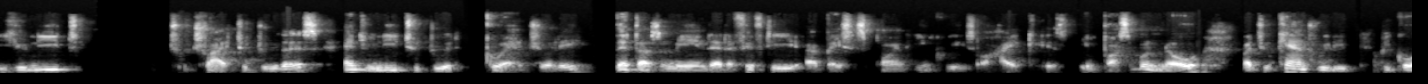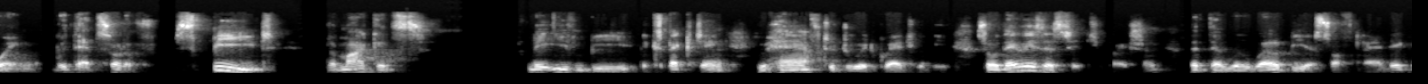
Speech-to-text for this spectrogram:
you need to try to do this and you need to do it gradually. That doesn't mean that a 50 uh, basis point increase or hike is impossible. No, but you can't really be going with that sort of speed the markets may even be expecting. You have to do it gradually. So there is a situation that there will well be a soft landing.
